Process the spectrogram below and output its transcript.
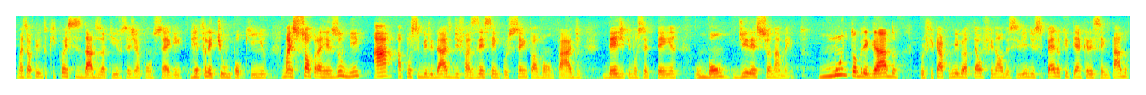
mas eu acredito que com esses dados aqui vocês já conseguem refletir um pouquinho. Mas só para resumir, há a possibilidade de fazer 100% à vontade, desde que você tenha um bom direcionamento. Muito obrigado por ficar comigo até o final desse vídeo. Espero que tenha acrescentado,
